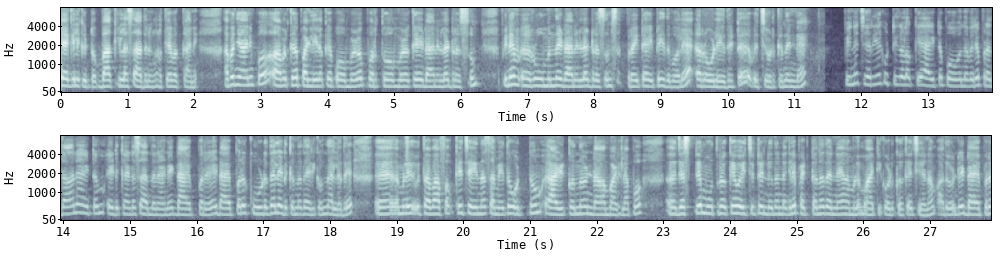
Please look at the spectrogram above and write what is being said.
ബാഗിൽ കിട്ടും ബാക്കിയുള്ള സാധനങ്ങളൊക്കെ വെക്കാൻ. അപ്പോൾ ഞാനിപ്പോൾ അവൾക്ക് പള്ളിയിലൊക്കെ പോകുമ്പോഴോ പുറത്ത് പോകുമ്പോഴൊക്കെ ഇടാനുള്ള ഡ്രസ്സും പിന്നെ റൂമിൽ നിന്ന് ഇടാനുള്ള ഡ്രസ്സും സെപ്പറേറ്റ് ആയിട്ട് ഇതുപോലെ റോൾ ചെയ്തിട്ട് വെച്ച് കൊടുക്കുന്നുണ്ട്. പിന്നെ ചെറിയ കുട്ടികളൊക്കെ ആയിട്ട് പോകുന്നവർ പ്രധാനമായിട്ടും എടുക്കേണ്ട സാധനമാണ് ഡയപ്പർ ഡയപ്പർ കൂടുതൽ എടുക്കുന്നതായിരിക്കും നല്ലത്. നമ്മൾ തവാഫൊക്കെ ചെയ്യുന്ന സമയത്ത് ഒട്ടും അഴുക്കൊന്നും ഉണ്ടാകാൻ പാടില്ല. അപ്പോൾ ജസ്റ്റ് മൂത്രമൊക്കെ ഒഴിച്ചിട്ടുണ്ടെന്നുണ്ടെങ്കിൽ പെട്ടെന്ന് തന്നെ നമ്മൾ മാറ്റി കൊടുക്കുകയൊക്കെ ചെയ്യണം. അതുകൊണ്ട് ഡയപ്പർ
